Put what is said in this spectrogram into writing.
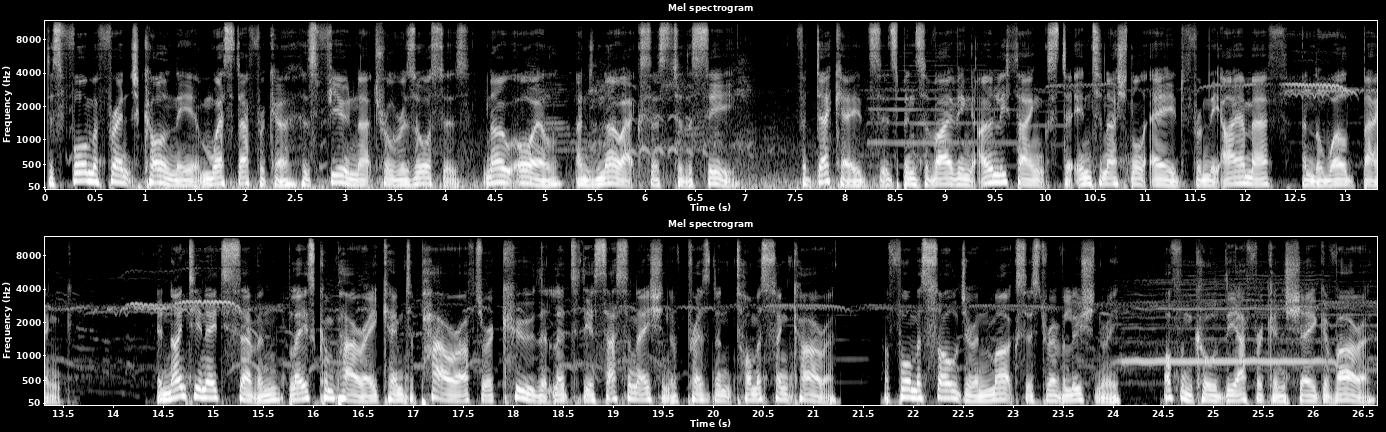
This former French colony in West Africa has few natural resources, no oil, and no access to the sea. For decades, it's been surviving only thanks to international aid from the IMF and the World Bank. In 1987, Blaise Compaoré came to power after a coup that led to the assassination of President Thomas Sankara, a former soldier and Marxist revolutionary, often called the African Che Guevara.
